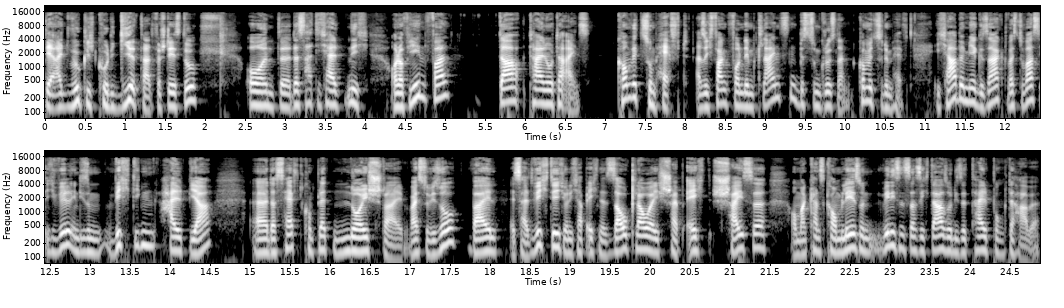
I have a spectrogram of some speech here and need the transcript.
der halt wirklich korrigiert hat, verstehst du? Und äh, das hatte ich halt nicht. Und auf jeden Fall, da Teilnote 1. Kommen wir zum Heft. Also ich fange von dem kleinsten bis zum größten an. Kommen wir zu dem Heft. Ich habe mir gesagt, weißt du was, ich will in diesem wichtigen Halbjahr äh, das Heft komplett neu schreiben. Weißt du wieso? Weil es halt wichtig und ich habe echt eine Sauklaue, ich schreibe echt Scheiße und man kann es kaum lesen und wenigstens, dass ich da so diese Teilpunkte habe.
